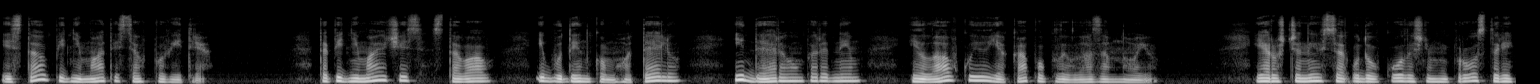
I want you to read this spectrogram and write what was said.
і став підніматися в повітря. Та, піднімаючись, ставав і будинком готелю, і деревом перед ним, і лавкою, яка попливла за мною. Я розчинився у довколишньому просторі,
